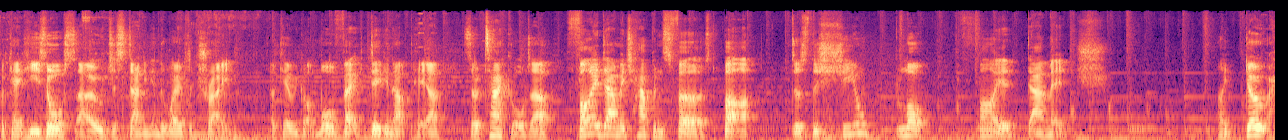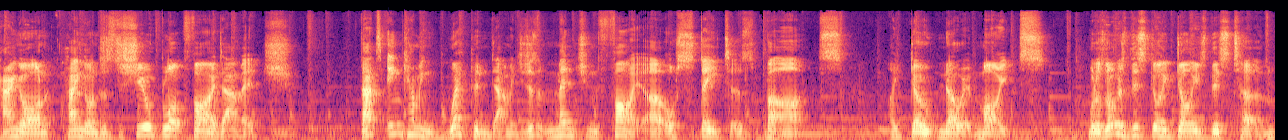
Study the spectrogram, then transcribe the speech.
Okay, he's also just standing in the way of the train. Okay, we've got more Vek digging up here. So attack order. Fire damage happens first, but does the shield block fire damage? I don't... Hang on. Hang on. Does the shield block fire damage? That's incoming weapon damage. It doesn't mention fire or status, but I don't know. It might. Well, as long as this guy dies this turn,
